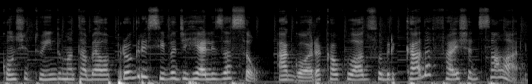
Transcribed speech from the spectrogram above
constituindo uma tabela progressiva de realização, agora calculado sobre cada faixa de salário.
